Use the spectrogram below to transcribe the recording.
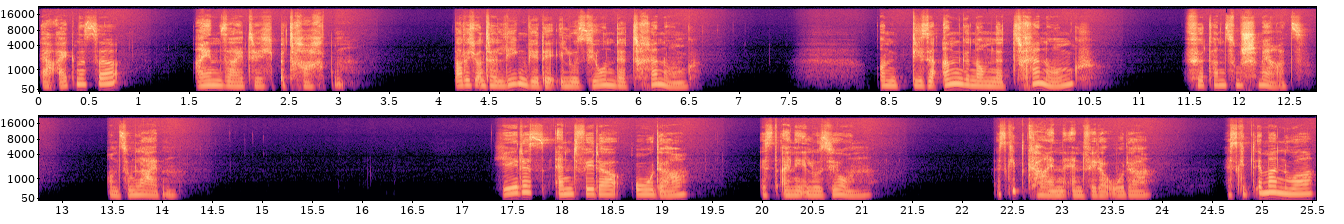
Ereignisse einseitig betrachten. Dadurch unterliegen wir der Illusion der Trennung. Und diese angenommene Trennung führt dann zum Schmerz und zum Leiden. Jedes Entweder oder ist eine Illusion. Es gibt kein Entweder oder. Es gibt immer nur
